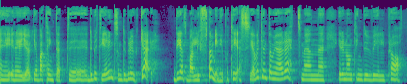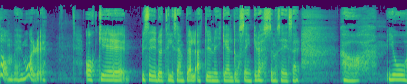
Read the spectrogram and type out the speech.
Är jag bara tänkte att du beter dig inte som du brukar dels bara lyfta min hypotes. Jag vet inte om jag har rätt, men eh, är det någonting du vill prata om? Hur mår du? Och eh, vi säger då till exempel att du Mikael då sänker rösten och säger så här. Ja, jo,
